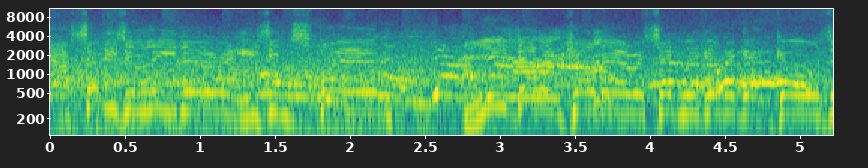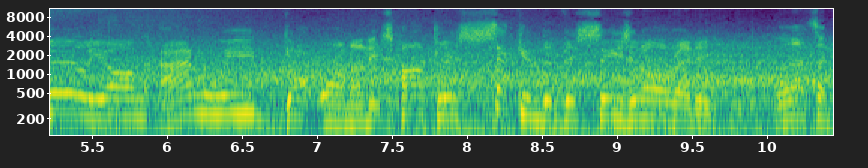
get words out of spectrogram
I said he's a leader, he's inspired. You, Darren Caldeira, said we're going to get goals early on, and we've got one, and it's Hartley's second of this season already. Well, that's a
